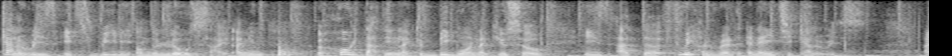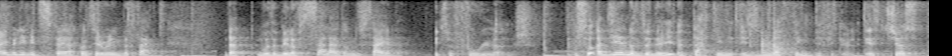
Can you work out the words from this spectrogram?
calories, it's really on the low side. I mean, a whole tartine, like a big one like you saw, is at uh, 380 calories. I believe it's fair considering the fact that with a bit of salad on the side, it's a full lunch. So at the end of the day, a tartine is nothing difficult. It's just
